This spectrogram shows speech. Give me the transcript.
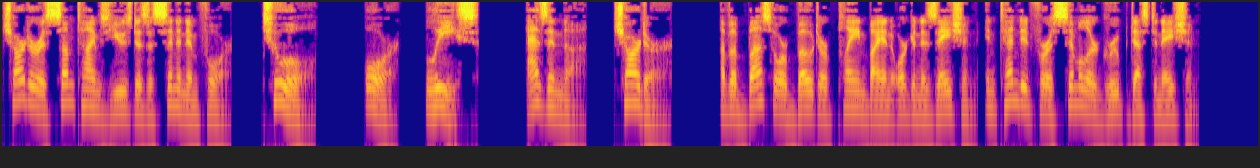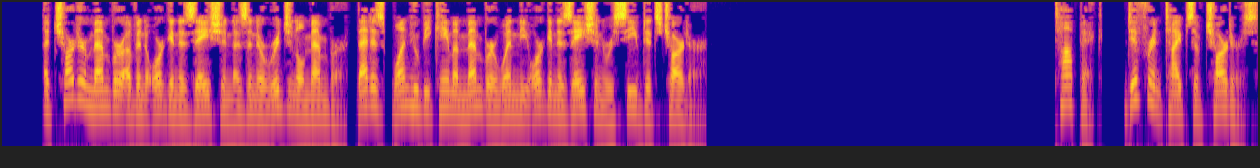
Charter is sometimes used as a synonym for «tool» or «lease», as in the «charter» of a bus or boat or plane by an organization, intended for a similar group destination. A charter member of an organization is an original member, that is, one who became a member when the organization received its charter. Different types of charters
